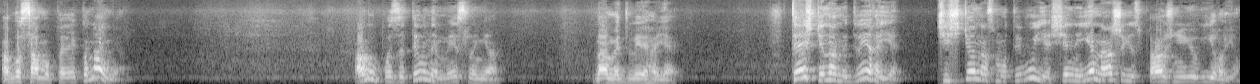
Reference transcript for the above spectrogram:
Або самопереконання? Або позитивне мислення нами двигає. Те, що нами двигає, чи що нас мотивує, ще не є нашою справжньою вірою.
